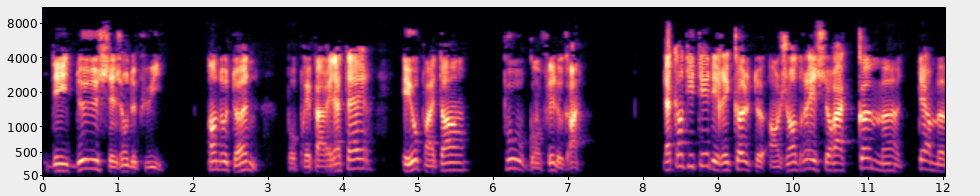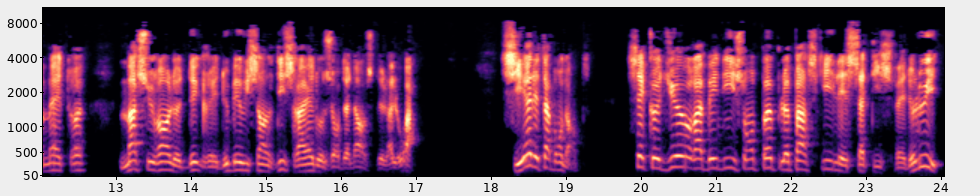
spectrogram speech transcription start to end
des deux saisons de pluie, en automne pour préparer la terre et au printemps pour gonfler le grain. La quantité des récoltes engendrées sera comme un thermomètre m'assurant le degré d'obéissance d'Israël aux ordonnances de la loi. Si elle est abondante, c'est que Dieu aura béni son peuple parce qu'il est satisfait de lui.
